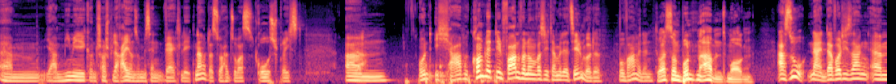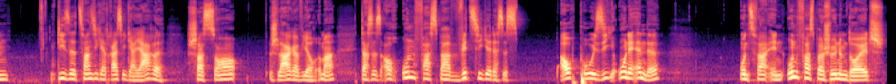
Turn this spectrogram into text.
ähm, ja, Mimik und Schauspielerei und so ein bisschen Wert legt, ne? dass du halt sowas groß sprichst. Ähm, Und ich habe komplett den Faden verloren, was ich damit erzählen wollte. Wo waren wir denn? Du hast so einen bunten Abend morgen. Ach so, nein, da wollte ich sagen, ähm, diese 20er, 30er Jahre Chanson, Schlager, wie auch immer, das ist auch unfassbar witzige, das ist auch Poesie ohne Ende. Und zwar in unfassbar schönem Deutsch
